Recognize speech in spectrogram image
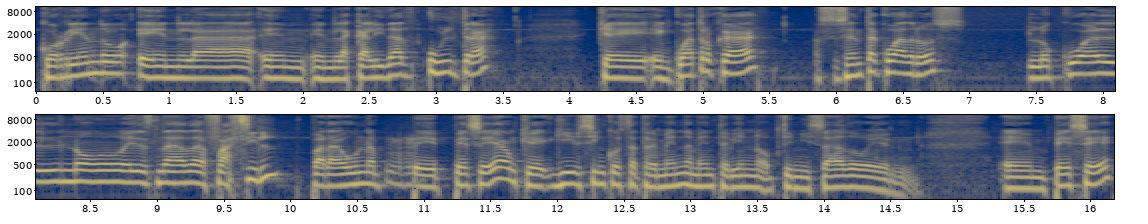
corriendo en la, en, en la calidad ultra, que en 4K, a 60 cuadros, lo cual no es nada fácil para una PC, aunque Gear 5 está tremendamente bien optimizado en, en PC.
